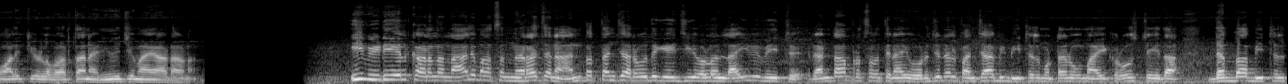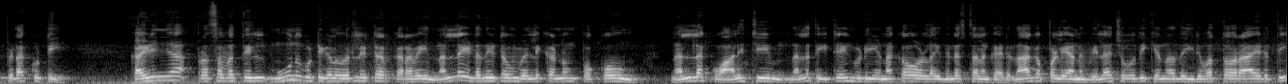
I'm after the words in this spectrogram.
ക്വാളിറ്റിയുള്ള വളർത്താൻ അനുയോജ്യമായ ആടാണ്. ഈ വീഡിയോയിൽ കാണുന്ന നാല് മാസം നിറചന അൻപത്തഞ്ച് അറുപത് കെ ജിയോളം ലൈവ് വെയിറ്റ് രണ്ടാം പ്രസവത്തിനായി ഒറിജിനൽ പഞ്ചാബി ബീറ്റൽ മുട്ടനവുമായി ക്രോസ് ചെയ്ത ഡബ്ബ ബീറ്റൽ പിടക്കുട്ടി. കഴിഞ്ഞ പ്രസവത്തിൽ മൂന്ന് കുട്ടികൾ ഒരു ലിറ്റർ കറവയും നല്ല ഇടനീട്ടവും വെള്ളിക്കണ്ണും പൊക്കവും നല്ല ക്വാളിറ്റിയും നല്ല തീറ്റയും കൂടി ഇണക്കവും ഉള്ള ഇതിന്റെ സ്ഥലം കരുനാഗപ്പള്ളിയാണ്. വില ചോദിക്കുന്നത് ഇരുപത്തോരായിരത്തി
